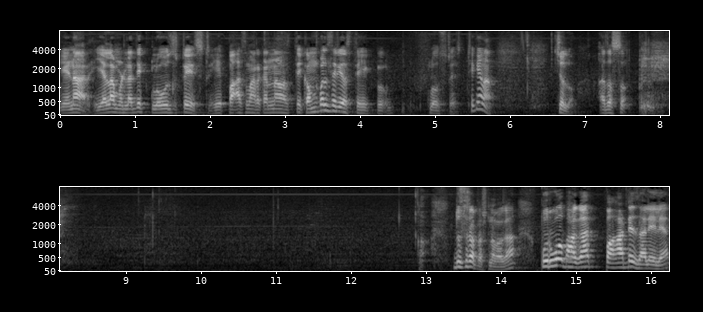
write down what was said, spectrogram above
येणार. याला म्हटलं ते क्लोज टेस्ट हे पाच मार्कांना असते कंपल्सरी असते हे क्लोज टेस्ट ठीक आहे ना? चलो आता स हा. दुसरा प्रश्न बघा. पूर्व भागात पहाटे झालेल्या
